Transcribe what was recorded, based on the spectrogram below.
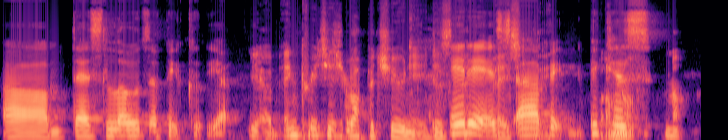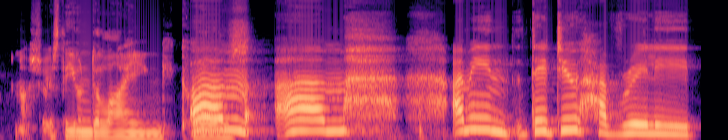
Um, there's loads of people. Yeah, yeah, increases your opportunity. Doesn't it? It is uh, because. Not, not, not, sure it's the underlying cause. Um, um, I mean, they do have really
